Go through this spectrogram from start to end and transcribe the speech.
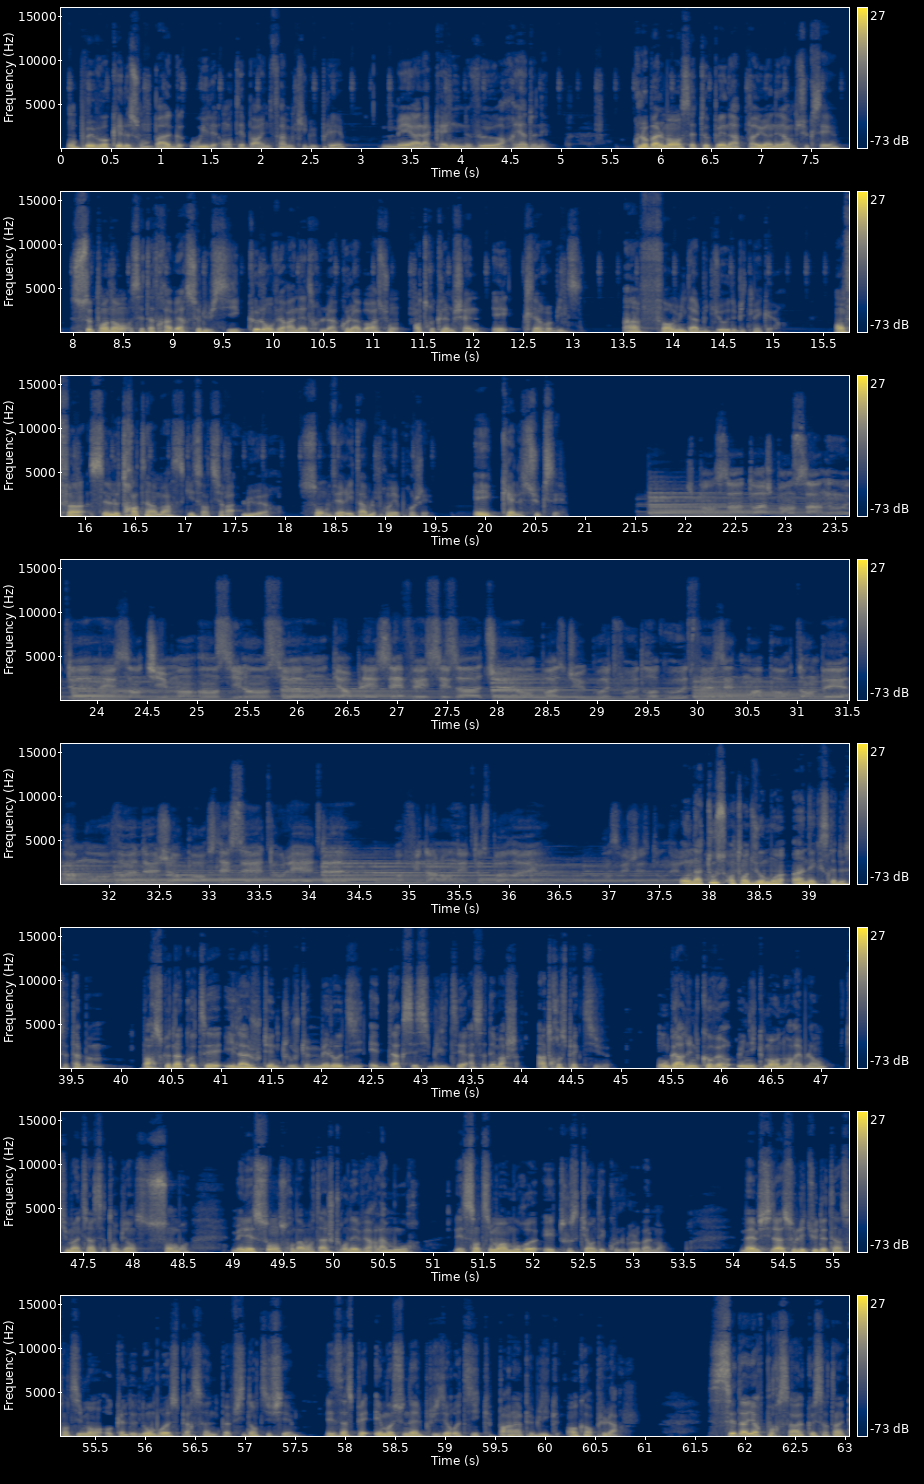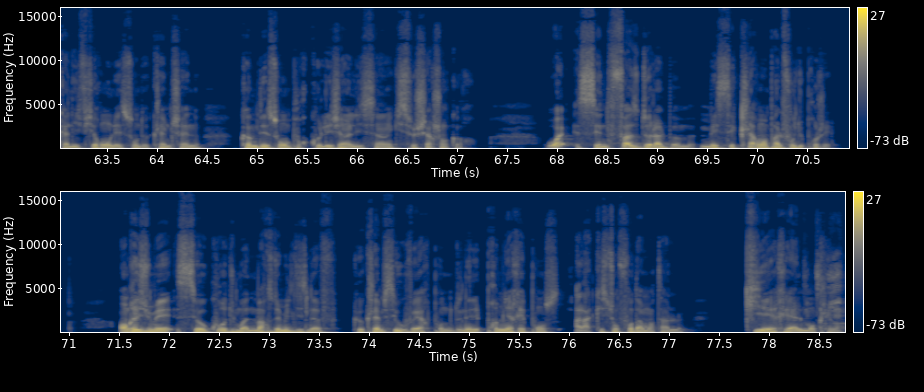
On peut évoquer le son Bag où il est hanté par une femme qui lui plaît, mais à laquelle il ne veut rien donner. Globalement, cet EP n'a pas eu un énorme succès. Cependant, c'est à travers celui-ci que l'on verra naître la collaboration entre Clem Chen et Claire Beats, un formidable duo de beatmakers. Enfin, c'est le 31 mars qui sortira Lueur, son véritable premier projet. Et quel succès Je pense à toi, je pense à nous deux, mes sentiments en silencieux, mon cœur blessé fait ses adieux, on passe du coup de foudre au coup de feu, sept mois pour tomber amoureux, deux jours pour se laisser tous les deux. Au final, on est tous pareils, on se fait juste tourner. On la a tous entendu au moins un extrait de cet album. Parce que d'un côté, il a ajouté une touche de mélodie et d'accessibilité à sa démarche introspective. On garde une cover uniquement en noir et blanc, qui maintient cette ambiance sombre, mais les sons seront davantage tournés vers l'amour, les sentiments amoureux et tout ce qui en découle globalement. Même si la solitude est un sentiment auquel de nombreuses personnes peuvent s'identifier, les aspects émotionnels plus érotiques parlent à un public encore plus large. C'est d'ailleurs pour ça que certains qualifieront les sons de Clem Chen comme des sons pour collégiens et lycéens qui se cherchent encore. Ouais, c'est une phase de l'album, mais c'est clairement pas le fond du projet. En résumé, c'est au cours du mois de mars 2019 que Clem s'est ouvert pour nous donner les premières réponses à la question fondamentale. Qui est réellement Clément?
